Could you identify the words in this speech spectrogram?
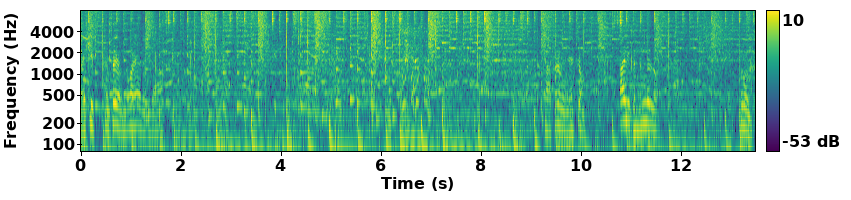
역시 평소에 운동을 해야 됩니다. 자, 그럼 이제 좀 빨리 걷는 걸로. 어.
